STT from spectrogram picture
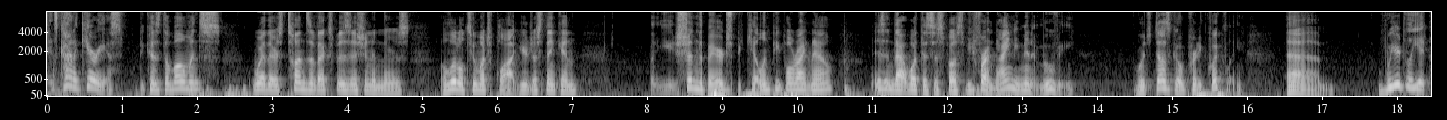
it's kind of curious because the moments where there's tons of exposition and there's a little too much plot, you're just thinking, shouldn't the bear just be killing people right now? Isn't that what this is supposed to be for a 90 minute movie, which does go pretty quickly? Um, weirdly, it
